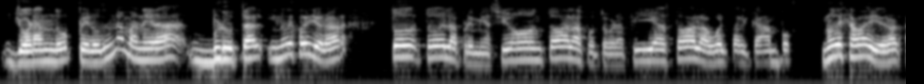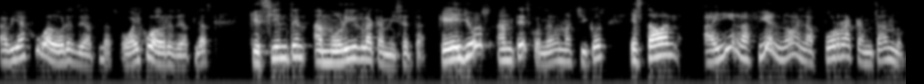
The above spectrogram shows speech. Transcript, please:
llorando, pero de una manera brutal y no dejó de llorar todo, toda la premiación, todas las fotografías, toda la vuelta al campo, no dejaba de llorar. Había jugadores de Atlas, o hay jugadores de Atlas, que sienten a morir la camiseta, que ellos antes, cuando eran más chicos, estaban ahí en la fiel, ¿no? En la porra cantando.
